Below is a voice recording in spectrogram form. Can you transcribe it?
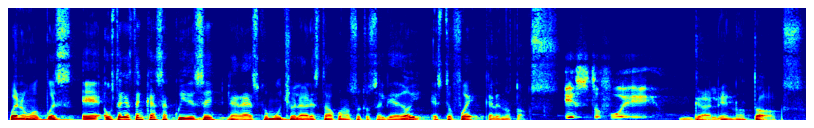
bueno, pues eh, usted que está en casa, cuídese. Le agradezco mucho el haber estado con nosotros el día de hoy. Esto fue Galeno Talks. Esto fue Galeno Talks.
